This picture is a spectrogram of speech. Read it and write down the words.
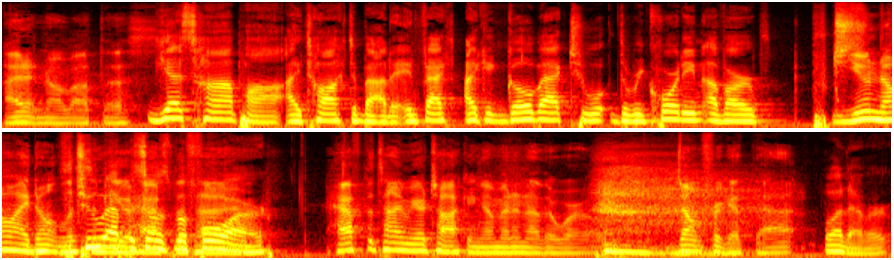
I didn't know about this. Yes, Hapa, I talked about it. In fact, I could go back to the recording of our You know I don't listen two half episodes the before. time. Half the time you're talking, I'm in another world. don't forget that. Whatever.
